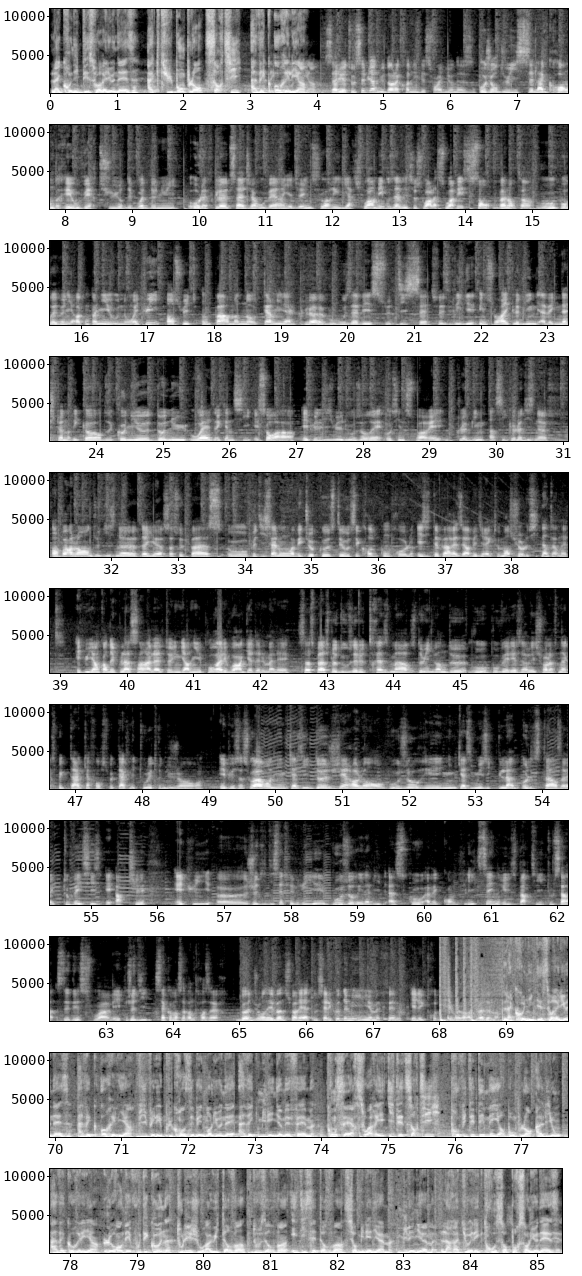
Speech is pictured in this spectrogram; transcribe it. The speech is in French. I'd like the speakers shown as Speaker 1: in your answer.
Speaker 1: La chronique des soirées lyonnaises, actu, bon plan, sortie avec Aurélien.
Speaker 2: Salut à tous et bienvenue dans la chronique des soirées lyonnaises. Aujourd'hui, c'est la grande réouverture des boîtes de nuit. Au Love Club, ça a déjà ouvert, hein. il y a déjà une soirée hier soir, mais vous avez ce soir la soirée sans Valentin. Vous pourrez venir accompagner ou non. Et puis, ensuite, on part maintenant au Terminal Club où vous avez ce 17 février une soirée clubbing avec Nashton Records, Cogneux, Donu, Wed, Vacancy et Sora. Et puis le 18, vous aurez aussi une soirée clubbing ainsi que le 19. En parlant du 19, d'ailleurs, ça se passe au petit salon avec Jocos, Théos et Crowd Control. N'hésitez pas à réserver directement sur le site internet. Et puis il y a encore des places hein, à l'Altoïne Garnier pour aller voir Gad Elmaleh. Ça se passe le 12 et le 13 mars 2022. Vous pouvez réserver sur la Fnac Spectacle, Carrefour Spectacle et tous les trucs du genre. Et puis ce soir au Ninkasi de Gerland, vous aurez Ninkasi Music Club All Stars avec Two Faces et Archie. Et puis, euh, jeudi 17 février, vous aurez la de Asco avec Conflict. C'est une release party. Tout ça, c'est des soirées. Jeudi, ça commence à 23h. Bonne journée, bonne soirée à tous. À l'écoute de Millennium FM, Electro DJ Web Radio à demain.
Speaker 1: La chronique des soirées lyonnaises avec Aurélien. Vivez les plus grands événements lyonnais avec Millennium FM. Concerts, soirées, idées de sortie. Profitez des meilleurs bons plans à Lyon avec Aurélien. Le rendez-vous des Gaunes, tous les jours à 8h20, 12h20 et 17h20 sur Millennium. Millennium, la radio électro 100% lyonnaise.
